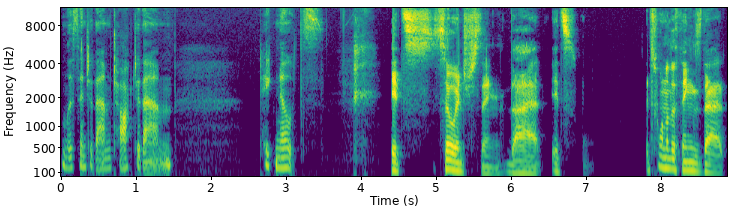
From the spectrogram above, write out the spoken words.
listen to them, talk to them, take notes. It's so interesting that it's it's one of the things that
